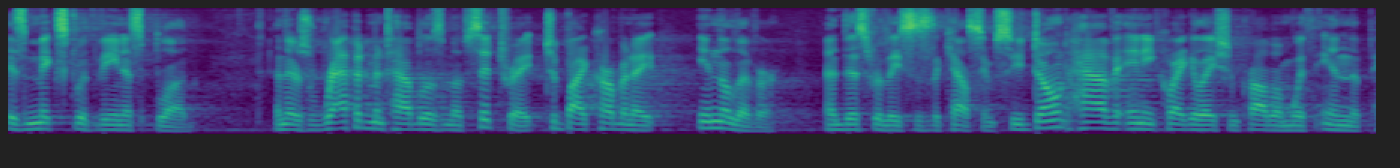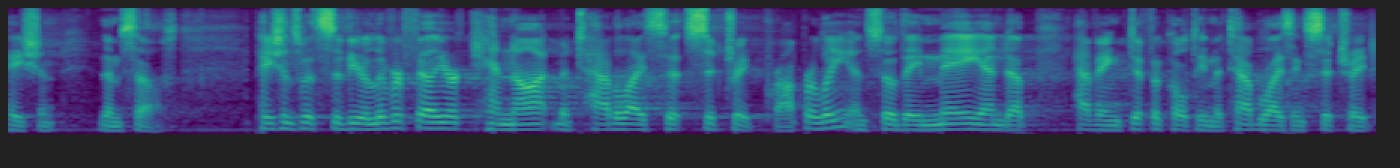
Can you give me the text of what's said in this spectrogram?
is mixed with venous blood. And there's rapid metabolism of citrate to bicarbonate in the liver, and this releases the calcium. So you don't have any coagulation problem within the patient themselves. Patients with severe liver failure cannot metabolize citrate properly, and so they may end up having difficulty metabolizing citrate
